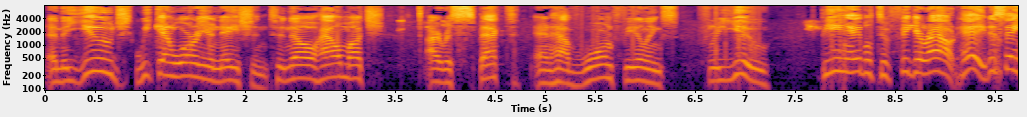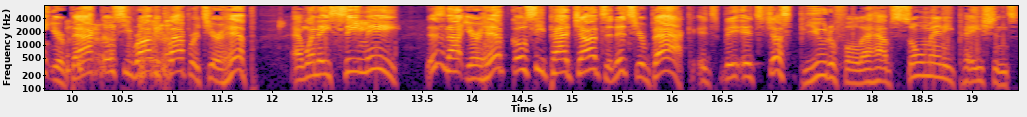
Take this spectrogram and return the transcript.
and the huge Weekend Warrior Nation to know how much I respect and have warm feelings for you being able to figure out, hey, this ain't your back. Go see Robbie Klapper. It's your hip. And when they see me, this is not your hip. Go see Pat Johnson. It's your back. It's it's just beautiful to have so many patients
